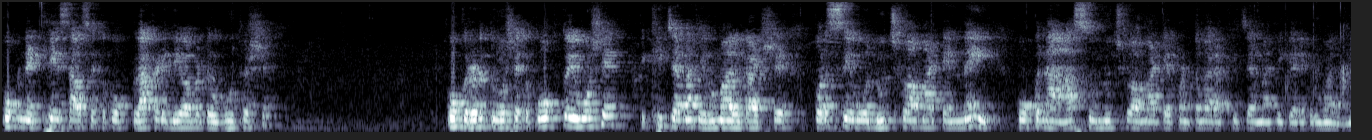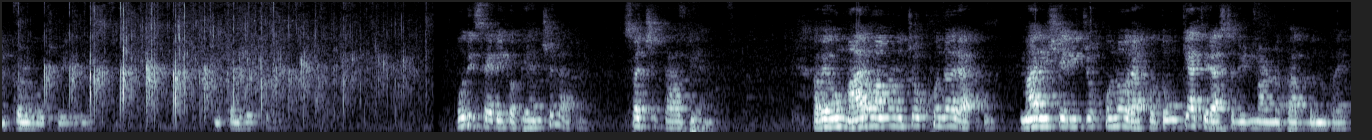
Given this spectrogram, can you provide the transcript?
કોકને ઠેસ આવશે તો કોક લાકડી દેવા માટે ઊભું થશે. કોક રડતું હશે તો કોક તો એવું હશે કે ખીચામાંથી રૂમાલ કાઢશે. પરસેવો લૂછવા માટે નહીં, કોકના આંસુ લૂછવા માટે પણ તમારા ખીચામાંથી ક્યારેક રૂમાલ નીકળવો જોઈએ. નીકળવો જોઈએ. મોદી સાહેબ એક અભિયાન ચલાવ્યું. સ્વચ્છતા અભિયાન. હવે હું મારું આંગણું ચોખ્ખું ન રાખું, મારી શેરી ચોખ્ખું ન રાખું, તો હું ક્યાંથી રાષ્ટ્ર નિર્માણનો ભાગ બનું ભાઈ?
